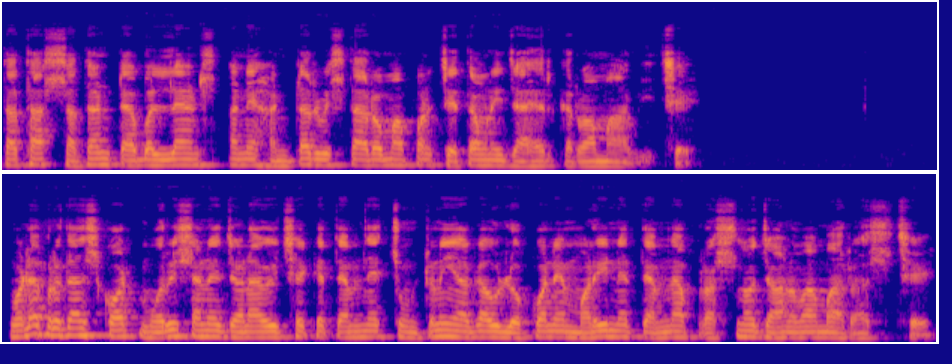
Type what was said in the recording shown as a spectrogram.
તથા સધન ટેબલલેન્ડ્સ અને હન્ટર વિસ્તારોમાં પણ ચેતવણી જાહેર કરવામાં આવી છે. વડાપ્રધાન સ્કોટ મોરિસને જણાવ્યું છે કે તેમને ચૂંટણી અગાઉ લોકોને મળીને તેમના પ્રશ્નો જાણવામાં રસ છે.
